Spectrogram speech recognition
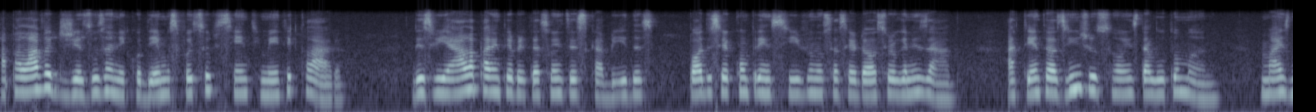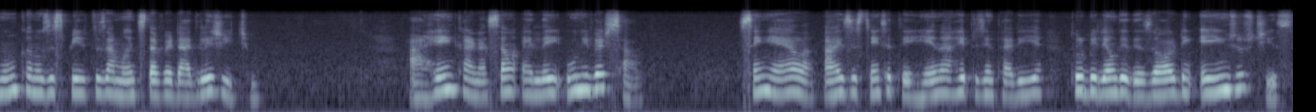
A palavra de Jesus a Nicodemos foi suficientemente clara. Desviá-la para interpretações descabidas pode ser compreensível no sacerdócio organizado, atento às injunções da luta humana mas nunca nos espíritos amantes da verdade legítima. Reencarnação é lei universal. Sem ela, a existência terrena representaria turbilhão de desordem e injustiça.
